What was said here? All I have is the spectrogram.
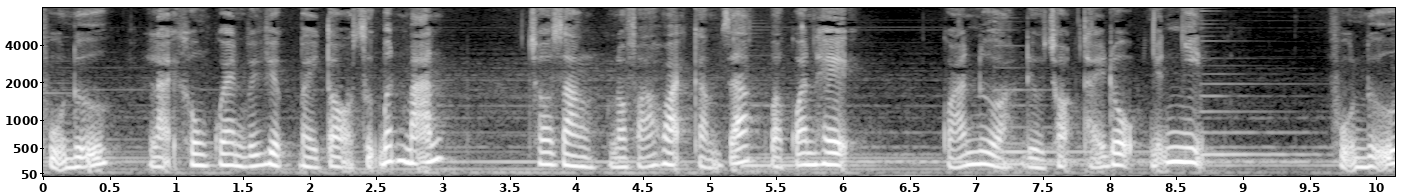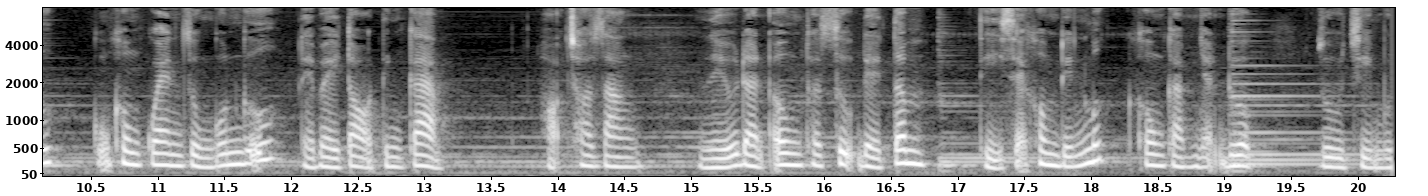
Phụ nữ lại không quen với việc bày tỏ sự bất mãn, cho rằng nó phá hoại cảm giác và quan hệ. Quá nửa đều chọn thái độ nhẫn nhịn phụ nữ cũng không quen dùng ngôn ngữ để bày tỏ tình cảm. Họ cho rằng nếu đàn ông thật sự để tâm thì sẽ không đến mức không cảm nhận được, dù chỉ một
